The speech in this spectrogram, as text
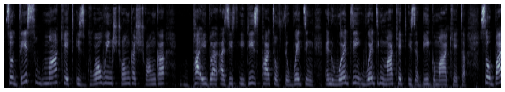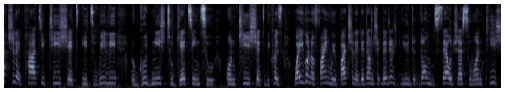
So this market is growing stronger, stronger as it is part of the wedding and wedding wedding market is a big market. So bachelor party t-shirt, it's really a good niche to get into on t-shirt because what you're gonna find with bachelor, they don't they don't you don't sell just one t-shirt.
